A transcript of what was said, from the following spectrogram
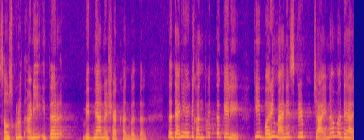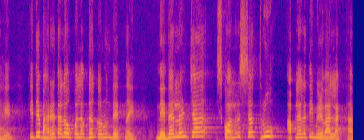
संस्कृत आणि इतर विज्ञान शाखांबद्दल. तर त्यांनी एक खंत व्यक्त केली की बरी मॅन्युस्क्रिप्ट चायनामध्ये आहेत की ते भारताला उपलब्ध करून देत नाहीत. नेदरलँडच्या स्कॉलर्सच्या थ्रू आपल्याला ती मिळवायला लागतात.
